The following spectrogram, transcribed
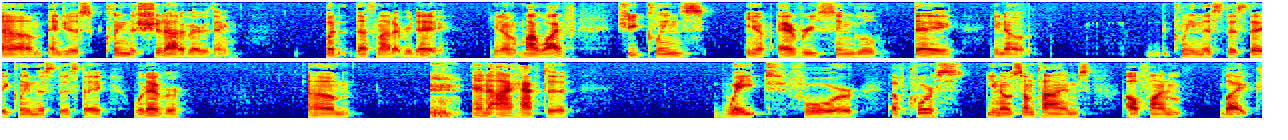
Um, and just clean the shit out of everything. But that's not every day. You know, my wife, she cleans, you know, every single day. You know, clean this this day, clean this this day, whatever. Um, and I have to wait for. Of course, you know sometimes I'll find like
